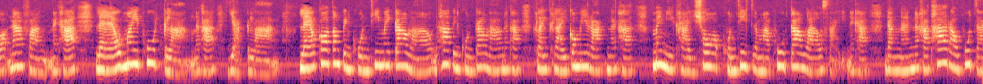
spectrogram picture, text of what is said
าะน่าฟังนะคะ แล้วไม่พูดกลางนะคะ อย่ากกลาง แล้วก็ต้องเป็นคนที่ไม่ก้าวร้าว ถ้าเป็นคนก้าวร้าวนะคะ ใครๆก็ไม่รักนะคะ ไม่มีใครชอบคนที่จะมาพูดก้าวร้าวใส่นะคะ ดังนั้นนะคะถ้าเราพูดจา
